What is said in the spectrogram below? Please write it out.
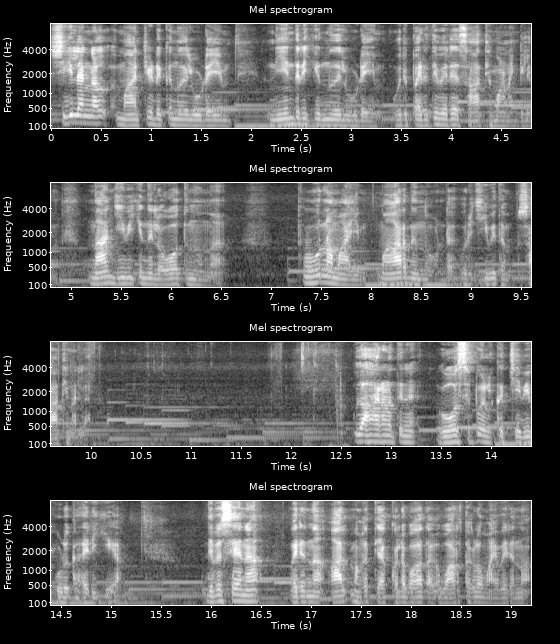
ശീലങ്ങൾ മാറ്റിയെടുക്കുന്നതിലൂടെയും നിയന്ത്രിക്കുന്നതിലൂടെയും ഒരു പരിധിവരെ സാധ്യമാണെങ്കിലും നാം ജീവിക്കുന്ന ലോകത്തു നിന്ന് പൂർണമായും മാറി നിന്നുകൊണ്ട് ഒരു ജീവിതം സാധ്യമല്ല. ഉദാഹരണത്തിന് ഗോസിപ്പുകൾക്ക് ചെവി കൊടുക്കാതിരിക്കുക. ദിവസേന വരുന്ന ആത്മഹത്യാ കൊലപാതക വാർത്തകളുമായി വരുന്ന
